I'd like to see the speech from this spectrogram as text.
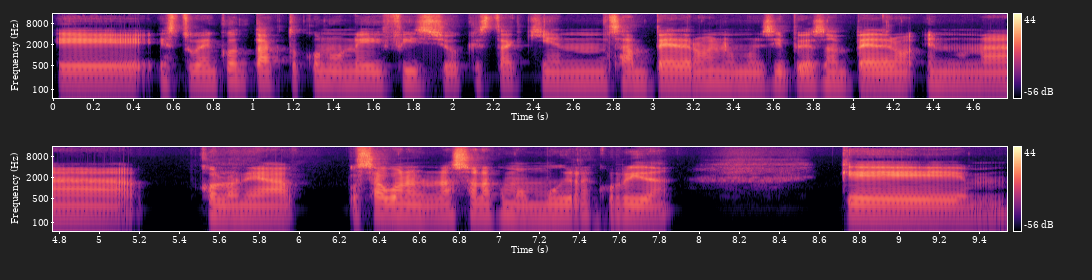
eh, estuve en contacto con un edificio que está aquí en San Pedro, en el municipio de San Pedro, en una colonia, o sea, bueno, en una zona como muy recurrida, que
